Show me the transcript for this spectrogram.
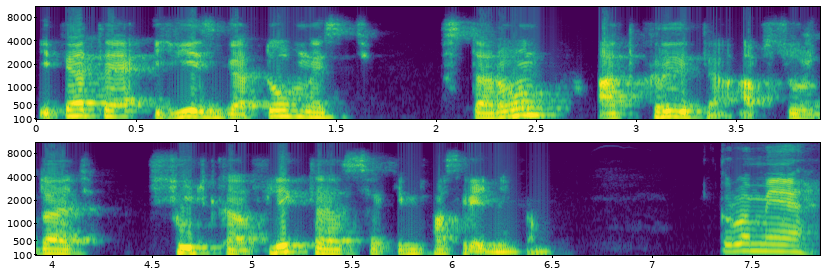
И пятое. Есть готовность сторон открыто обсуждать суть конфликта с каким-то посредником. Кроме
